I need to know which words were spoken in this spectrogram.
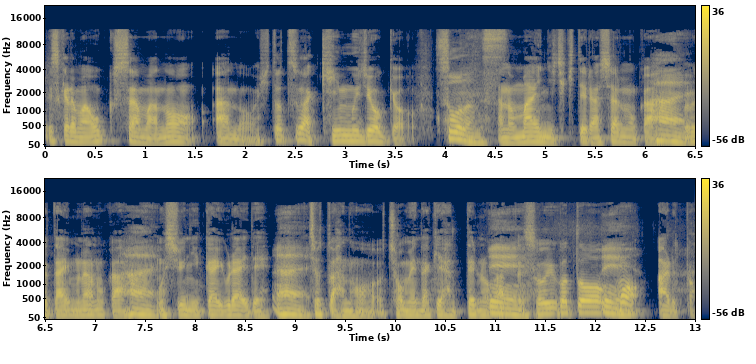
ですからまあ奥様のあの一つは勤務状況。そうなんです。あの毎日来てらっしゃるのか、はいフルタイムなのか、はいもう週に1回ぐらいで、はいちょっとあの帳面だけやってるのかって、ええそういうこともあると。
